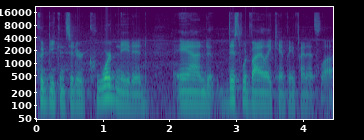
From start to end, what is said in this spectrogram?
could be considered coordinated and this would violate campaign finance law.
